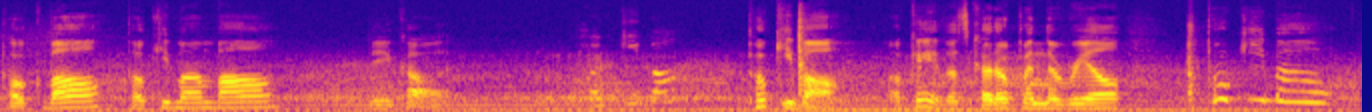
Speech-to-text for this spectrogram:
Pokeball? Pokemon ball? What do you call it? Pokeball? Pokeball. Okay, let's cut open the real Pokeball.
